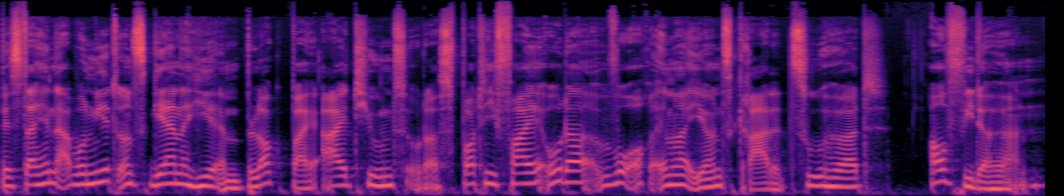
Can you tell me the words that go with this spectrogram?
Bis dahin abonniert uns gerne hier im Blog bei iTunes oder Spotify oder wo auch immer ihr uns gerade zuhört. Auf Wiederhören.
